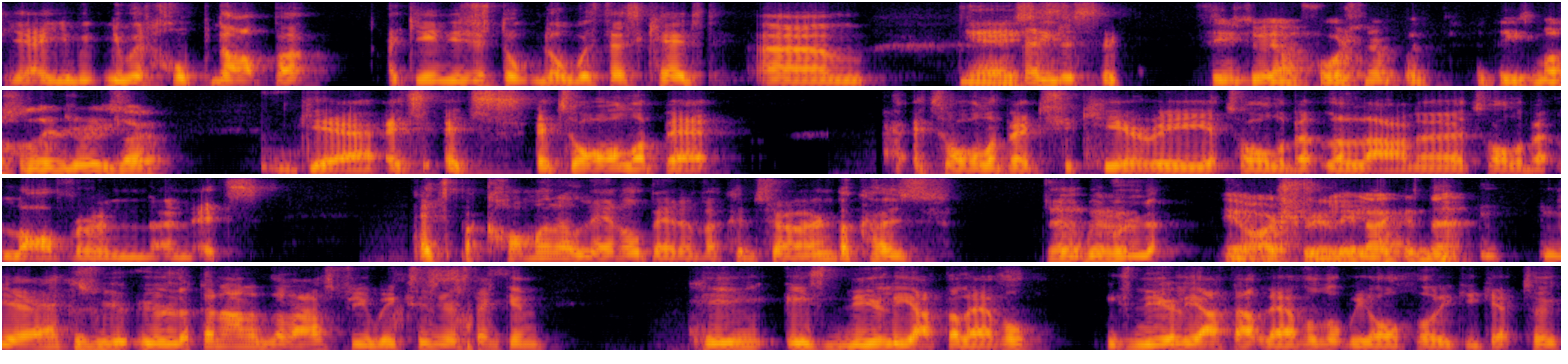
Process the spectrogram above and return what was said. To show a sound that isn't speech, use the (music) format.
Yeah, you you would hope not, but again, you just don't know with this kid. Um, yeah, it seems, is, seems to be unfortunate with, with these muscle injuries. Like, yeah, it's it's it's all a bit. It's all about Shaqiri. It's all about Lallana. It's all about Lovren, and it's it's becoming a little bit of a concern because yeah, we were, the arse really like, isn't it? Yeah, because you're looking at him the last few weeks and you're thinking he he's nearly at the level. He's nearly at that level that we all thought he could get to.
